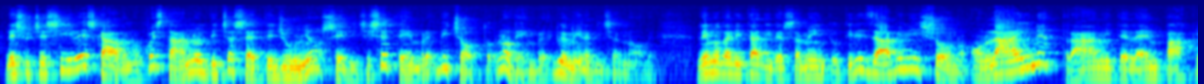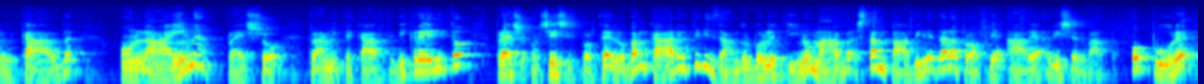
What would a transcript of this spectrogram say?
Le successive scadono quest'anno il 17 giugno, 16 settembre, 18 novembre 2019. Le modalità di versamento utilizzabili sono online tramite l'Empacle Card, online presso tramite carte di credito, presso qualsiasi sportello bancario utilizzando il bollettino MAV stampabile dalla propria area riservata, oppure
